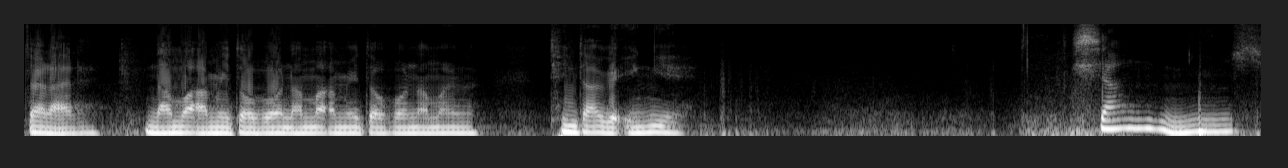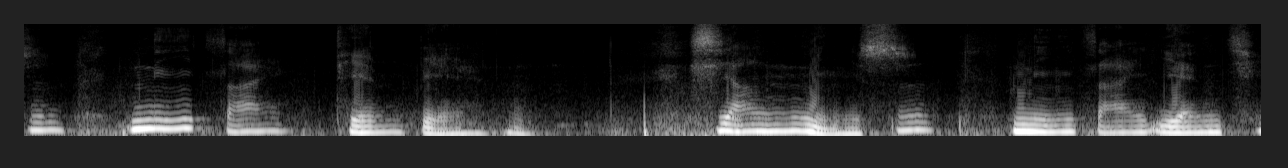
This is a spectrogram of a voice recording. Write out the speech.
再来呢，南无阿弥陀佛，南无阿弥陀佛，南无，听到一个音乐，想你时，你在天边。想你时，你在眼前；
